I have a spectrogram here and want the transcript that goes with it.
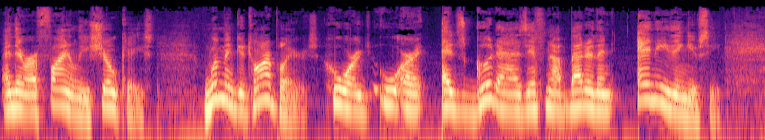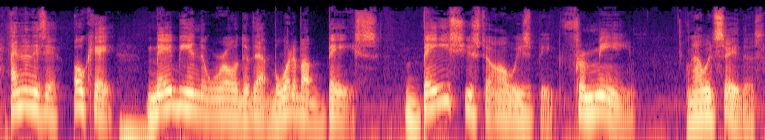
and there are finally showcased women guitar players who are who are as good as, if not better than anything you've seen. And then they say, okay, maybe in the world of that, but what about bass? Bass used to always be, for me, and I would say this,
